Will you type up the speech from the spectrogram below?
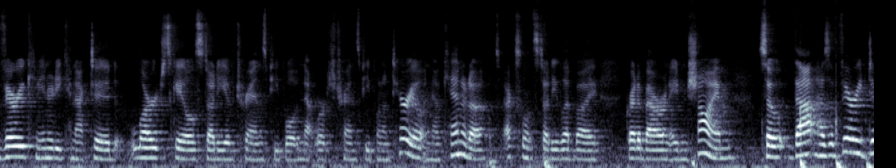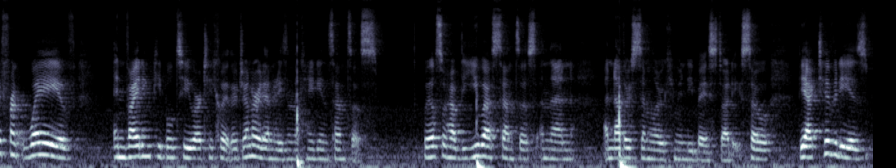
very community connected, large scale study of trans people, networked trans people in Ontario and now Canada. It's an excellent study led by Greta Bauer and Ayden Scheim. So that has a very different way of inviting people to articulate their gender identities in the Canadian census. We also have the US Census and then another similar community based study. So the activity is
